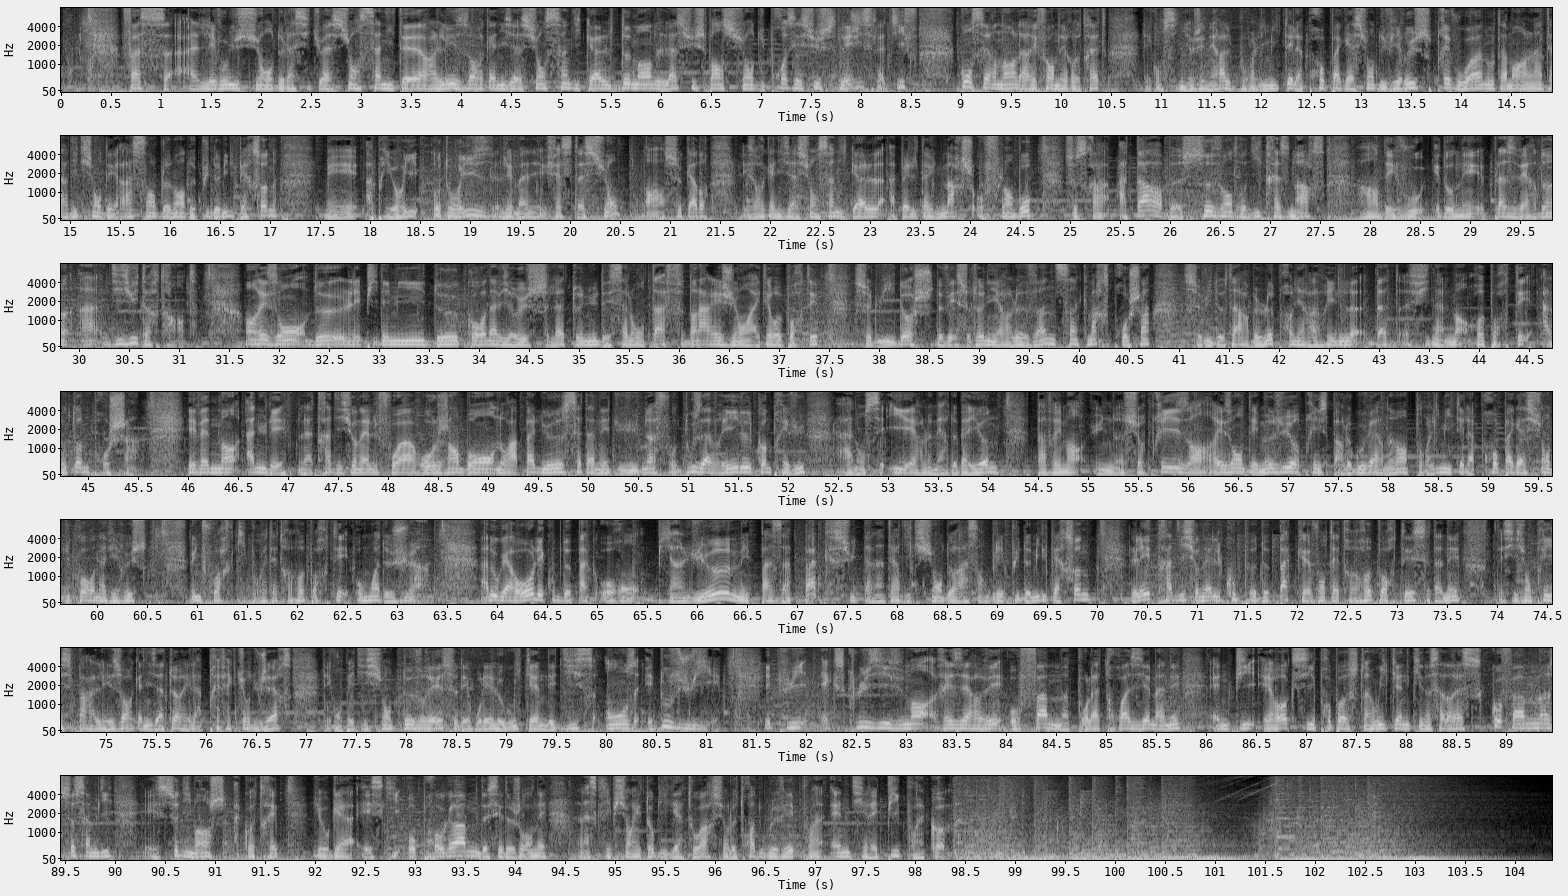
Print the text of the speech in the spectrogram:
Face à l'évolution de la situation sanitaire, les organisations syndicales demandent la suspension du processus législatif concernant la réforme des retraites. Les consignes générales pour limiter la propagation du virus prévoient notamment l'interdiction des rassemblements de plus de 1000 personnes, mais a priori autorisent les manifestations. Dans ce cadre, les organisations syndicales appellent à une marche au flambeau. Ce sera à Tarbes ce vendredi 13 mars. Rendez-vous est donné place Verdun à 18 18h30. En raison de l'épidémie de coronavirus, la tenue des salons TAF dans la région a été reportée. Celui d'Auch devait se tenir le 25 mars prochain. Celui de Tarbes le 1er avril, date finalement reportée à l'automne prochain. Événement annulé. La traditionnelle foire au jambon n'aura pas lieu cette année du 9 au 12 avril comme prévu, a annoncé hier le maire de Bayonne. Pas vraiment une surprise en raison des mesures prises par le gouvernement pour limiter la propagation du coronavirus. Une foire qui pourrait être reportée au mois de juin. À Nougaro, les coupes de Pâques auront bien lieu, mais pas à Pâques. Suite à l'interdiction de rassembler plus de 1000 personnes, les traditionnelles coupes de Pâques vont être reportées cette année. Décision prise par les organisateurs la préfecture du Gers. Les compétitions devraient se dérouler le week-end des 10, 11 et 12 juillet. Et puis, exclusivement réservé aux femmes pour la troisième année, NP et Roxy proposent un week-end qui ne s'adresse qu'aux femmes ce samedi et ce dimanche à Cotteret. Yoga et ski au programme de ces deux journées. L'inscription est obligatoire sur le www.n-pi.com.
